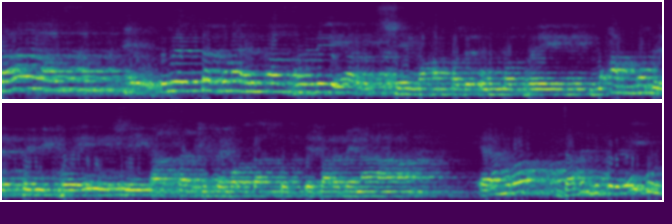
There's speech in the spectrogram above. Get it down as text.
কাজ একটা গুনাহের কাজ আর সে মোহাম্মদের উন্মত হয়ে, মোহাম্মদের প্রেমিক হয়ে সেই কাজটা দেখে বরদাস্ত করতে পারবে না। এরা হলো যাদের ভিতরে এই গুণটা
